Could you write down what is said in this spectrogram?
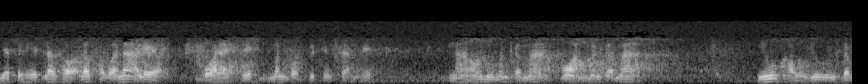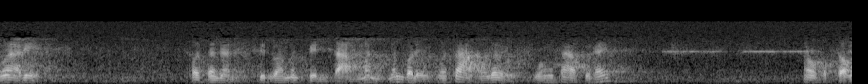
อย่าไปเฮ็ดแล้วถอดแล้วภาวนาแล้วบ่ได้เด้มันบอกคือจังสันเด้หนาวอยู่มันก็มาห่อนมันก็มาหิวเขาอยู่มันก็มาดิเพราะฉะนั้นคิดว่ามันเป็นตามมันมันบริหัวซาเอาเลยหัวซาคือได้เอาก็ต้อง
